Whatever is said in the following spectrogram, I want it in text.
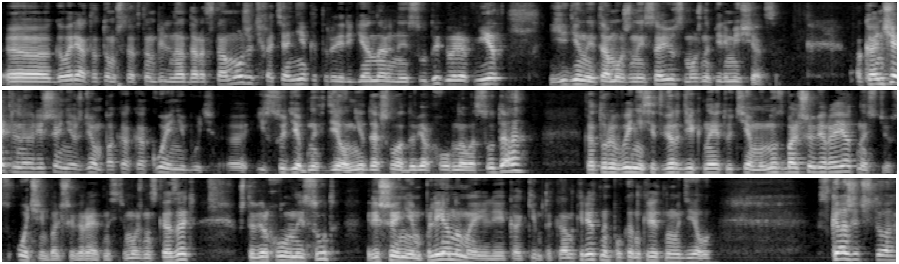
э, говорят о том, что автомобиль надо растаможить, хотя некоторые региональные суды говорят, нет, единый таможенный союз, можно перемещаться. Окончательное решение ждем, пока какое-нибудь э, из судебных дел не дошло до Верховного суда, который вынесет вердикт на эту тему. Но с большой вероятностью, с очень большой вероятностью можно сказать, что Верховный суд решением пленума или каким-то конкретным по конкретному делу скажет, что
